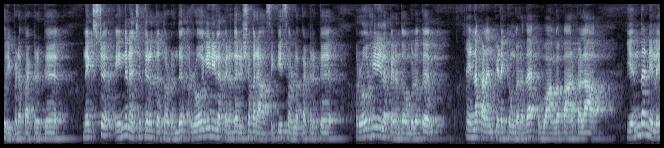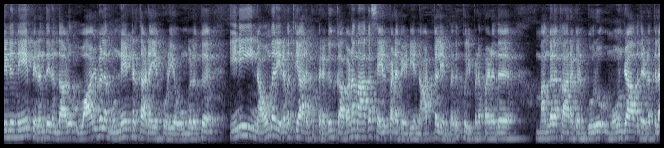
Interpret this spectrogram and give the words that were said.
குறிப்பிடப்பட்டிருக்கு. நெக்ஸ்ட்டு இந்த நட்சத்திரத்தை தொடர்ந்து ரோகிணியில் பிறந்த ரிஷப ராசிக்கு சொல்லப்பட்டிருக்கு. ரோஹிணியில் பிறந்தவங்களுக்கு என்ன பலன் கிடைக்குங்கிறத வாங்க பார்க்கலாம். எந்த நிலையிலுமே பிறந்திருந்தாலும் வாழ்வில் முன்னேற்றத்தை அடையக்கூடிய உங்களுக்கு இனி நவம்பர் இருபத்தி ஆறுக்கு பிறகு கவனமாக செயல்பட வேண்டிய நாட்கள் என்பது குறிப்பிடப்படுது மங்களகாரகன் குரு மூன்றாவது இடத்துல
